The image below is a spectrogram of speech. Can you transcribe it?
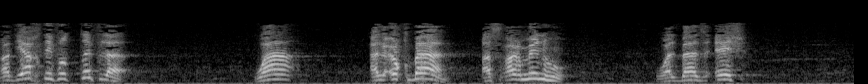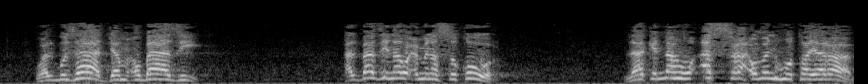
قد يخطف الطفل والعقبان أصغر منه. والباز إيش؟ والبزاد جمع بازي. البازي نوع من الصقور لكنه أسرع منه طيران.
